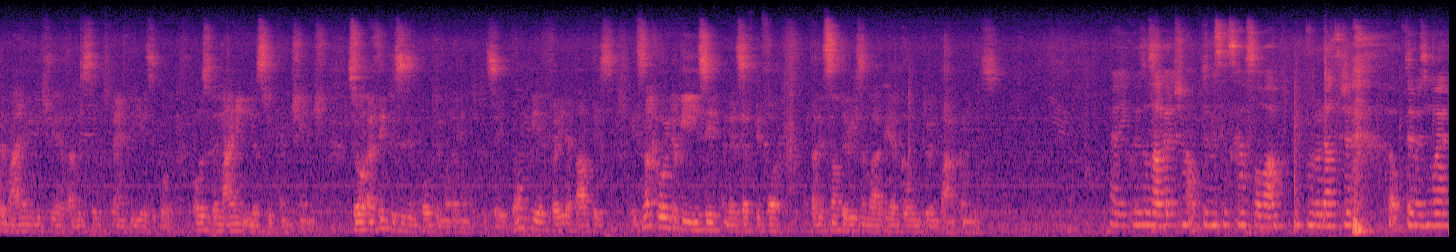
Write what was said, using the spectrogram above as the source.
the mining which we have understood 20 years ago. Also, the mining industry can change. So I think this is important what I wanted to say. Don't be afraid about this. It's not going to be easy, and I said before, but it's not the reason why we are going to embark on this. Já děkuji za závěrečná optimistická slova. Můžu dodat, že optimismu je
